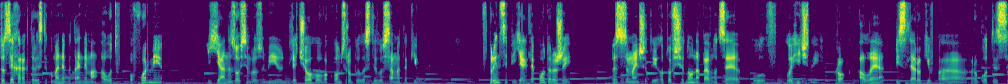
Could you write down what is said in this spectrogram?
До цих характеристик у мене питань нема. А от по формі я не зовсім розумію, для чого Wacom зробили стилус саме таким. В принципі, як для подорожей, зменшити його товщину, напевно, це був логічний крок. Але після років роботи з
